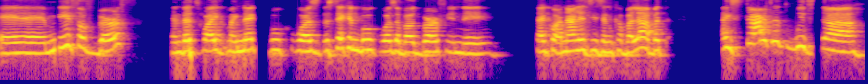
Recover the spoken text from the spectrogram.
a myth of birth, and that's why my next book was the second book was about birth in uh, psychoanalysis and Kabbalah. But I started with the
